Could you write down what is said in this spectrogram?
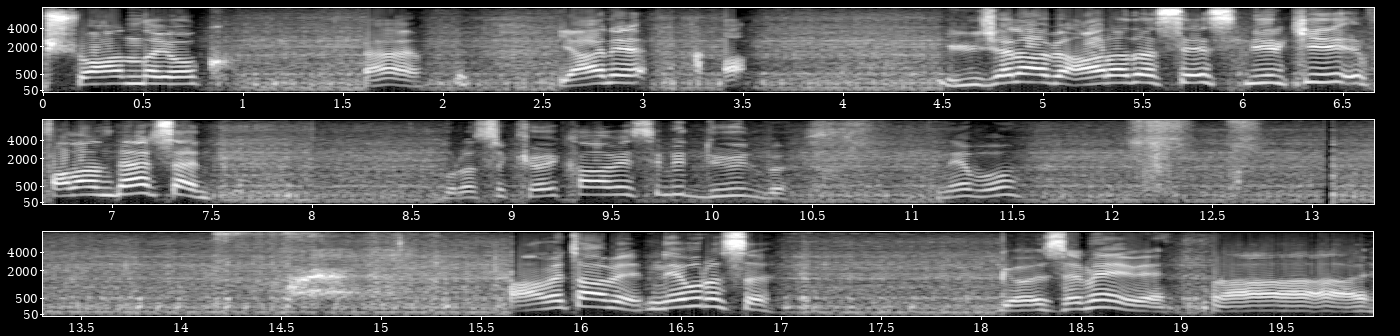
Şu anda yok. He. Yani Yücel abi arada ses bir iki falan dersen Burası köy kahvesi mi düğün mü? Ne bu? Ahmet abi ne burası? Gözleme evi. Vay.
